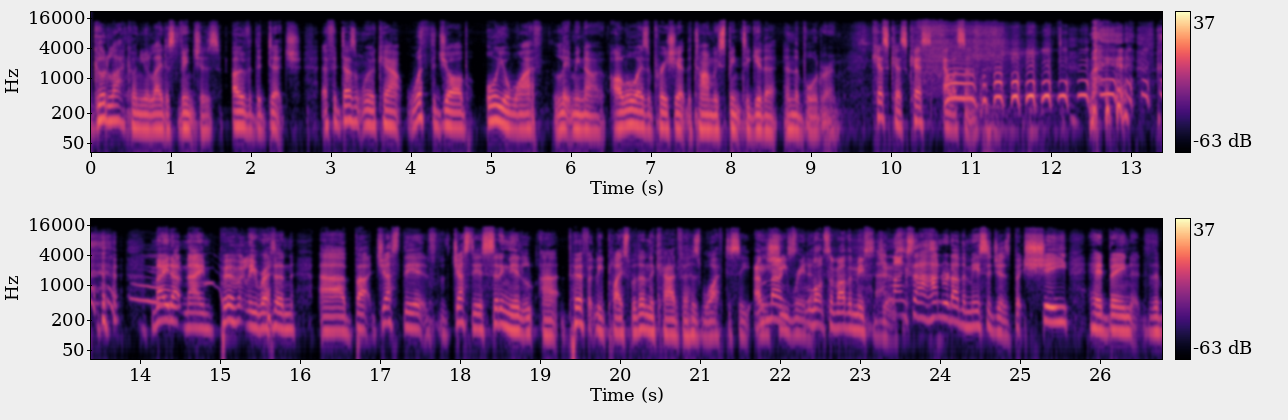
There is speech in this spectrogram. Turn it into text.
Good luck on your latest ventures over the ditch. If it doesn't work out with the job or your wife, let me know. I'll always appreciate the time we spent together in the boardroom. Kiss, kiss, kiss, Alison. Made up name, perfectly written, uh, but just there, just there, sitting there, uh, perfectly placed within the card for his wife to see as Amongst she read it lots of other messages. amongst a hundred other messages. But she had been the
